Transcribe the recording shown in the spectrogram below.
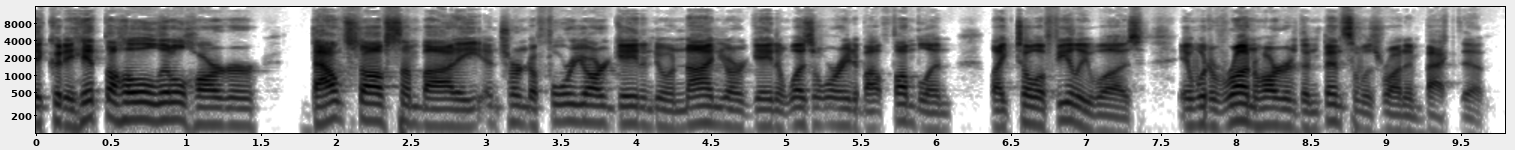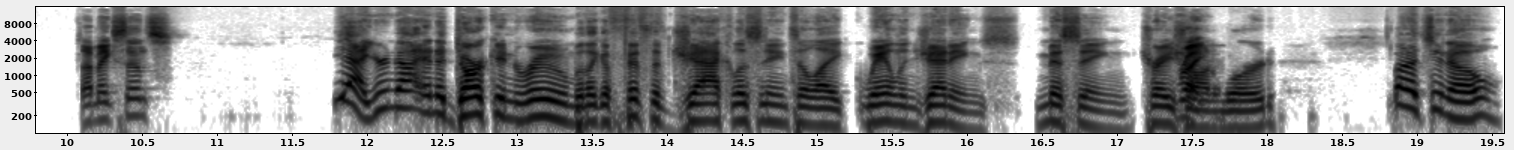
that could have hit the hole a little harder, bounced off somebody, and turned a four yard gain into a nine yard gain and wasn't worried about fumbling like Toafili was. It would have run harder than Benson was running back then. Does that make sense? Yeah, you're not in a darkened room with like a fifth of Jack listening to like Waylon Jennings missing Treshaun right. Ward. But it's, you know,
